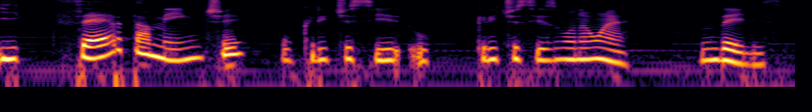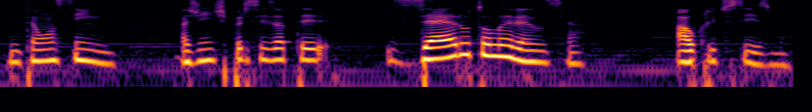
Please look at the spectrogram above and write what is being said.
E certamente o, critici o criticismo não é um deles. Então, assim, a gente precisa ter zero tolerância ao criticismo.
